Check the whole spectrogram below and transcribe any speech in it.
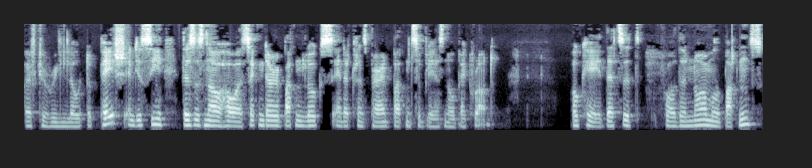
we have to reload the page and you see this is now how a secondary button looks and a transparent button simply has no background. Okay, that's it for the normal buttons.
